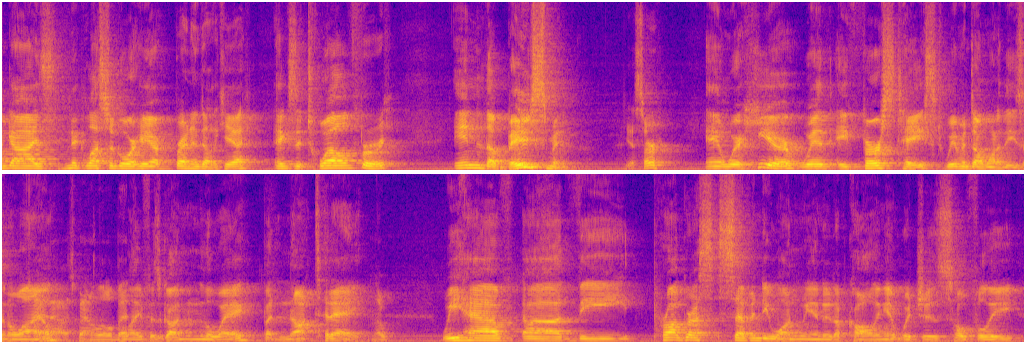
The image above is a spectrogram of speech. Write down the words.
on, guys? Nick Lestegor here. Brandon Delakia. Exit 12 Brewery. in the basement. Yes, sir. And we're here with a first taste. We haven't done one of these in a while. know it's been a little bit. Life has gotten into the way, but not today. Nope. We have uh, the Progress 71, we ended up calling it, which is hopefully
